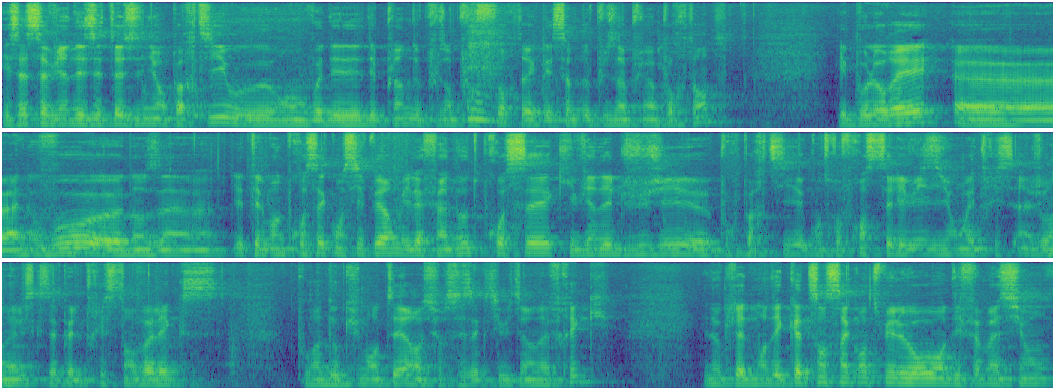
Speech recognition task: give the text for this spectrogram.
Et ça, ça vient des États-Unis en partie, où on voit des, plaintes de plus en plus fortes avec des sommes de plus en plus importantes. Et Bolloré, euh, à nouveau, euh, il y a tellement de procès qu'on s'y perd, mais il a fait un autre procès qui vient d'être jugé euh, pour partie contre France Télévisions et un journaliste qui s'appelle Tristan Valex pour un documentaire sur ses activités en Afrique. Et donc il a demandé 450 000 euros en diffamation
